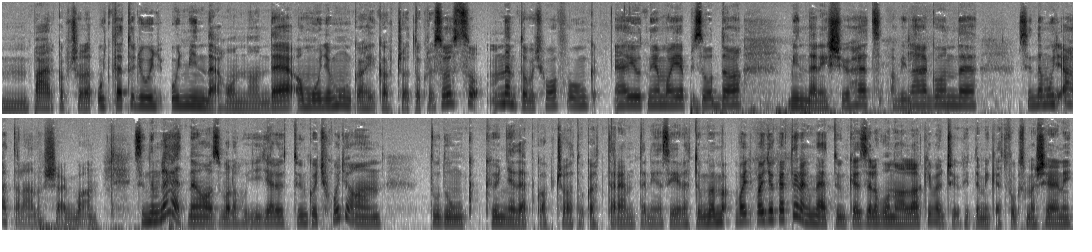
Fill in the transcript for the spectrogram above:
mm, párkapcsolat, úgy, tehát, hogy úgy, úgy mindenhonnan, de amúgy a munkahelyi kapcsolatokra. Szóval, szó, nem tudom, hogy hol fogunk eljutni a mai epizóddal, minden is jöhet a világon, de szerintem úgy általánosságban. Szerintem lehetne az valahogy így előttünk, hogy hogyan tudunk könnyedebb kapcsolatokat teremteni az életünkben, vagy, vagy akár tényleg mehetünk ezzel a vonallal, kíváncsi hogy te miket fogsz mesélni,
